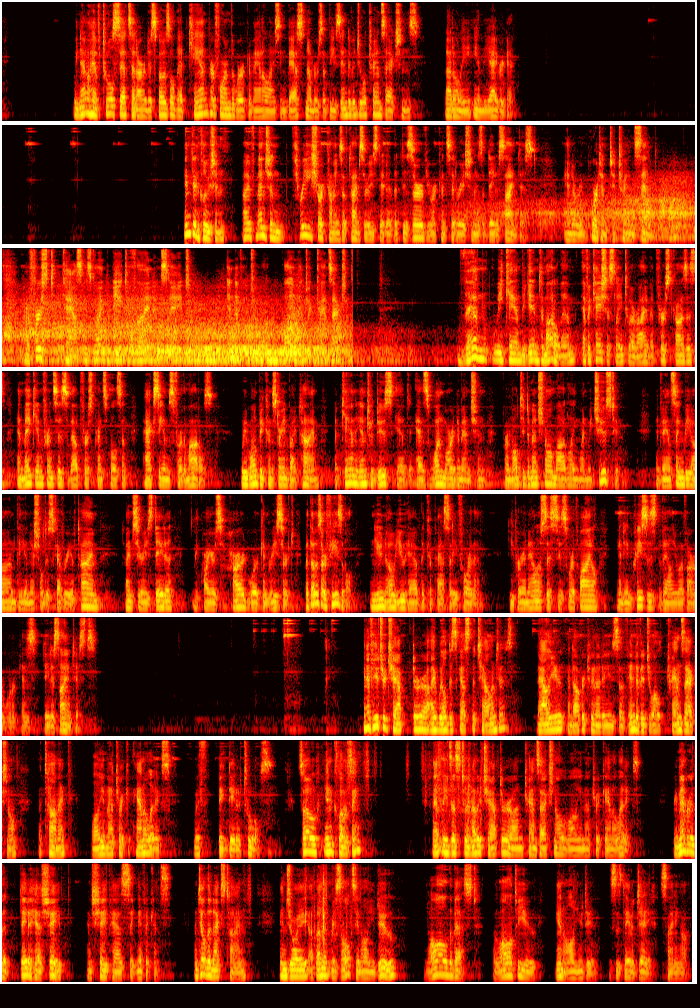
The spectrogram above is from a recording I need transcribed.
we now have tool sets at our disposal that can perform the work of analyzing vast numbers of these individual transactions, not only in the aggregate. In conclusion, I've mentioned three shortcomings of time series data that deserve your consideration as a data scientist and are important to transcend. Our first task is going to be to find and stage individual volumetric transactions. Then we can begin to model them efficaciously to arrive at first causes and make inferences about first principles and axioms for the models we won't be constrained by time, but can introduce it as one more dimension for multidimensional modeling when we choose to. Advancing beyond the initial discovery of time, time series data requires hard work and research, but those are feasible, and you know you have the capacity for them. Deeper analysis is worthwhile and increases the value of our work as data scientists. In a future chapter, I will discuss the challenges, value, and opportunities of individual, transactional, atomic, volumetric analytics with big data tools. So, in closing, that leads us to another chapter on transactional volumetric analytics. Remember that data has shape and shape has significance. Until the next time, enjoy abundant results in all you do and all the best of all to you in all you do. This is David J. signing off.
